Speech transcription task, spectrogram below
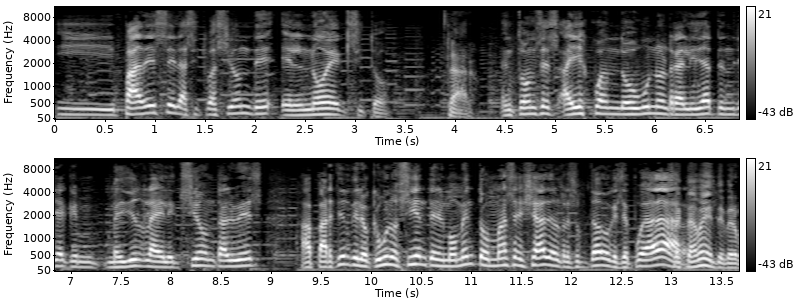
y padece la situación de el no éxito. Claro. Entonces ahí es cuando uno en realidad tendría que medir la elección tal vez a partir de lo que uno siente en el momento más allá del resultado que se pueda dar. Exactamente, pero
